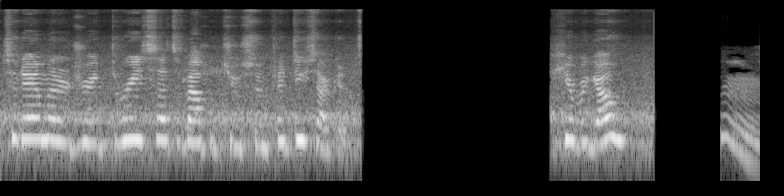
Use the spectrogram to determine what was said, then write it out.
today I'm gonna drink three sets of apple juice in 50 seconds. Here we go. Hmm.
